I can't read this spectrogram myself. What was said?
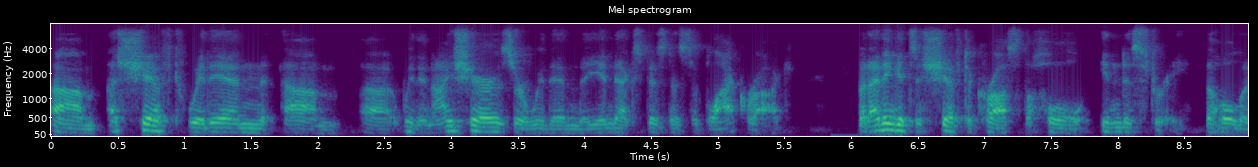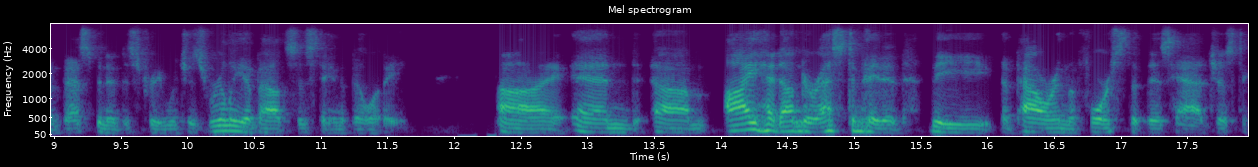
um, a shift within um, uh, within iShares or within the index business of BlackRock, but I think it's a shift across the whole industry, the whole investment industry, which is really about sustainability. Uh, and um, I had underestimated the the power and the force that this had just a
